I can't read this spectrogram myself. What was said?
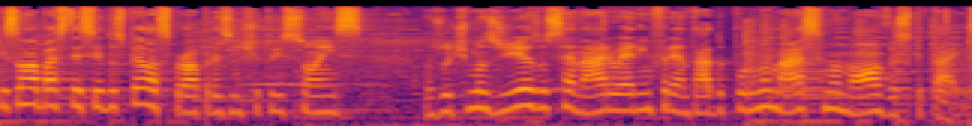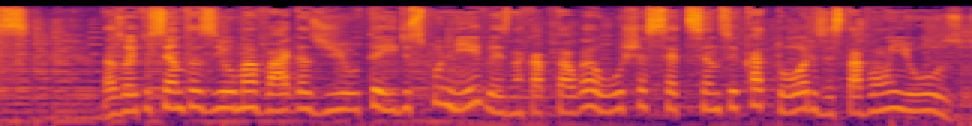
que são abastecidos pelas próprias instituições. Nos últimos dias, o cenário era enfrentado por no máximo nove hospitais. Das 801 vagas de UTI disponíveis na capital gaúcha, 714 estavam em uso,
